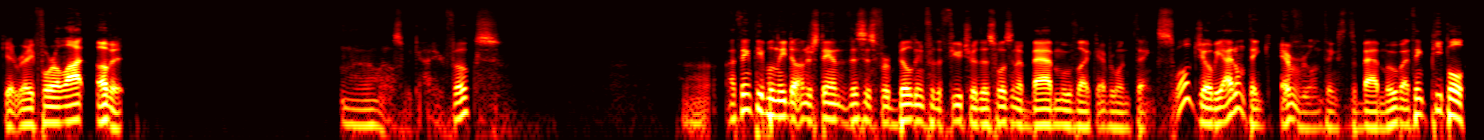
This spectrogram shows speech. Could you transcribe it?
Get ready for a lot of it. Uh, what else we got here, folks? Uh, I think people need to understand that this is for building for the future. This wasn't a bad move like everyone thinks. Well, Joby, I don't think everyone thinks it's a bad move. I think people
